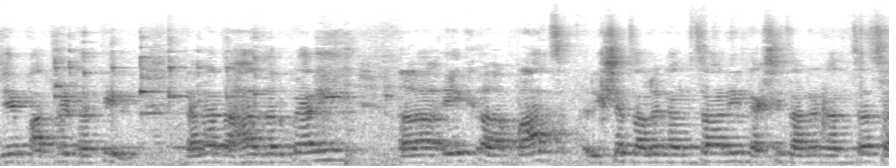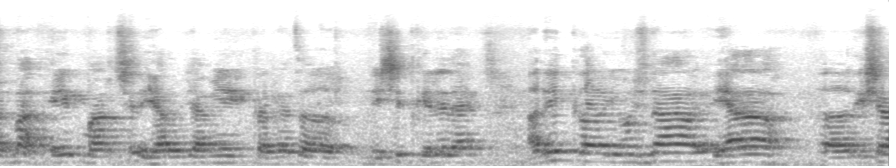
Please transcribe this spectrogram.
जे पात्र ठरतील त्यांना दहा हजार रुपये आणि एक पाच रिक्षा चालकांचा आणि टॅक्सी चालकांचा सन्मान एक मार्च ह्या रोजी आम्ही करण्याचं निश्चित केलेलं आहे. अनेक योजना ह्या रिक्षा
